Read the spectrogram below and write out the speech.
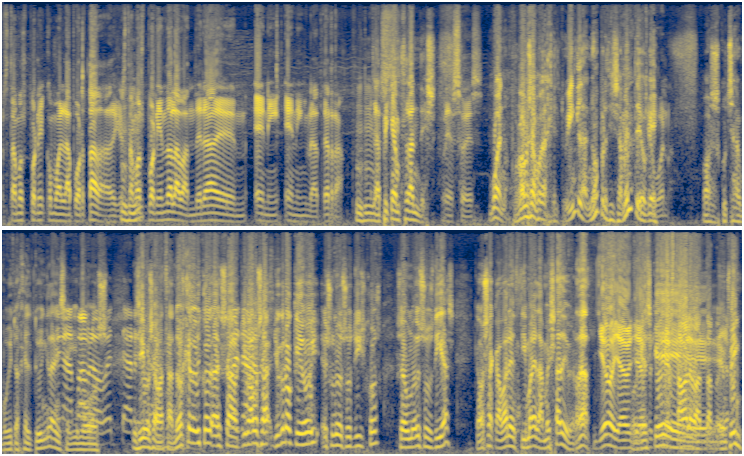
estamos poniendo, como en la portada, de que estamos poniendo la bandera en, en, I- en Inglaterra. La pica en Flandes. Eso es. Bueno, pues vamos a poner Hell to England, ¿no? Precisamente, ¿o Qué qué? bueno. Vamos a escuchar un poquito Hell to England y seguimos, Pablo, y seguimos avanzando. Es que o sea, aquí vamos a, yo creo que hoy es uno de esos discos, o sea, uno de esos días que vamos a acabar encima de la mesa de verdad. Yo ya, ya- es ya que, estaba levantando. en ya. fin,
